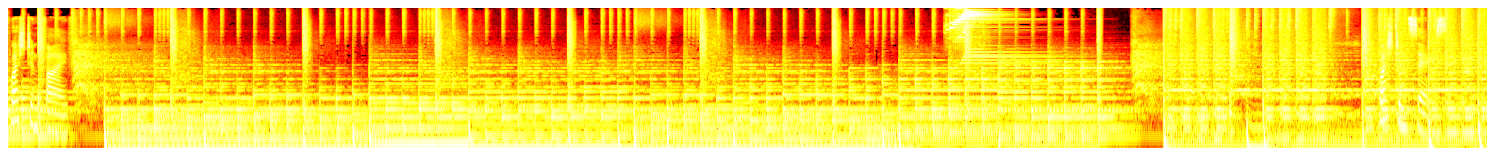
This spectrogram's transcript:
Question 5. Question 6.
